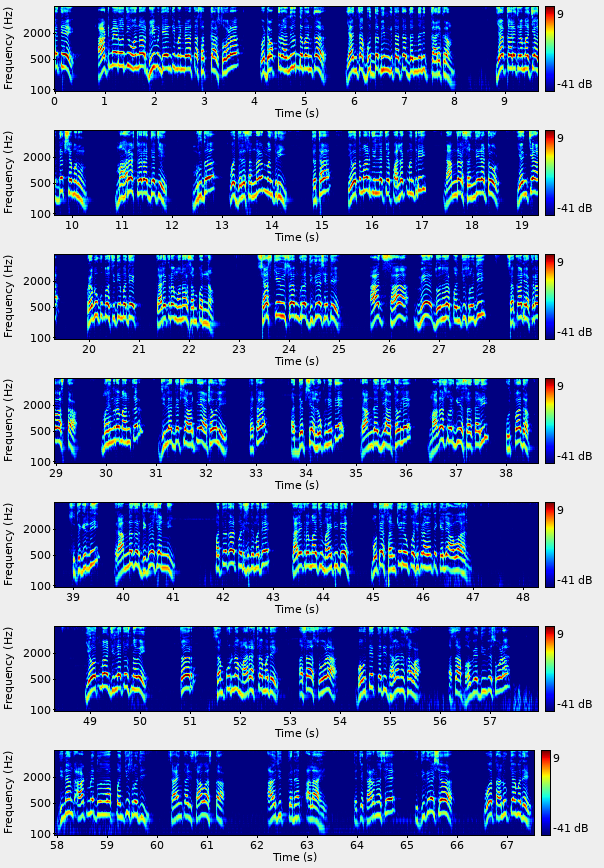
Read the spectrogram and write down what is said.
येथे आठ मे रोजी होणार भीम जयंती मंडळाचा सत्कार सोहळा व डॉक्टर अनिरुद्ध बनकर यांचा बुद्ध भीमगीताचा दणदणीत कार्यक्रम. या कार्यक्रमाचे अध्यक्ष म्हणून महाराष्ट्र राज्याचे मृद व जलसंधारण मंत्री तथा यवतमाळ जिल्ह्याचे पालकमंत्री नामदार संजय राठोड यांच्या प्रमुख उपस्थितीमध्ये कार्यक्रम होणार संपन्न. शासकीय विश्रामगृह दिग्रस येथे आज सहा मे दोन हजार पंचवीस रोजी सकाळी अकरा वाजता महेंद्र मानकर जिल्हाध्यक्ष आर पी आठवले तथा अध्यक्ष लोकनेते रामदासजी आठवले मागासवर्गीय सहकारी उत्पादक सुतगिरणी रामनगर दिग्रस यांनी पत्रकार परिषदेमध्ये कार्यक्रमाची माहिती देत मोठ्या संख्येने उपस्थित राहण्याचे केले आवाहन. यवतमाळ जिल्ह्यातच नव्हे तर संपूर्ण महाराष्ट्रामध्ये असा सोहळा बहुतेक कधी झाला नसावा असा भव्य दिव्य सोहळा दिनांक आठ मे दोन हजार पंचवीस रोजी सायंकाळी सहा वाजता आयोजित करण्यात आला आहे. त्याचे कारण असे की दिग्रज शहर व तालुक्यामध्ये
